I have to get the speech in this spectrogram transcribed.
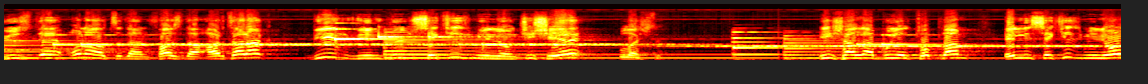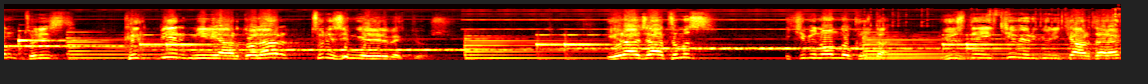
yüzde 16'dan fazla artarak 1,8 milyon kişiye ulaştı. İnşallah bu yıl toplam 58 milyon turist, 41 milyar dolar turizm geliri bekliyoruz. İhracatımız 2019'da yüzde 2,2 artarak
